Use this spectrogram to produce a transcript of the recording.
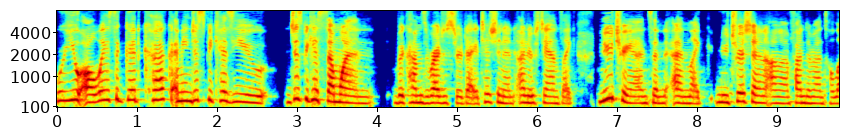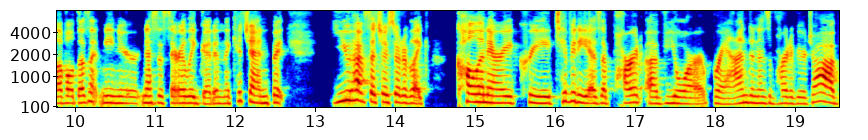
were you always a good cook? I mean, just because you, just because someone becomes a registered dietitian and understands like nutrients and and like nutrition on a fundamental level doesn't mean you're necessarily good in the kitchen but you have such a sort of like culinary creativity as a part of your brand and as a part of your job.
